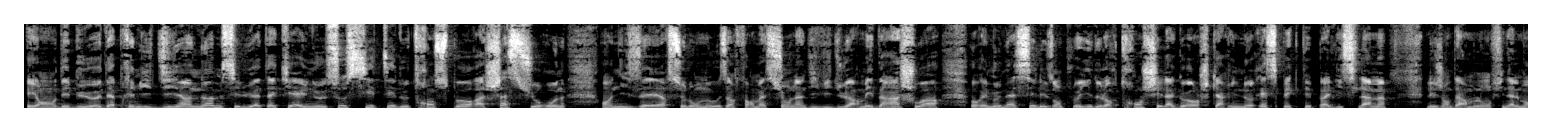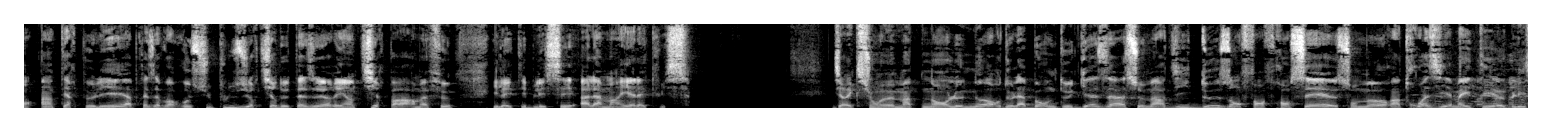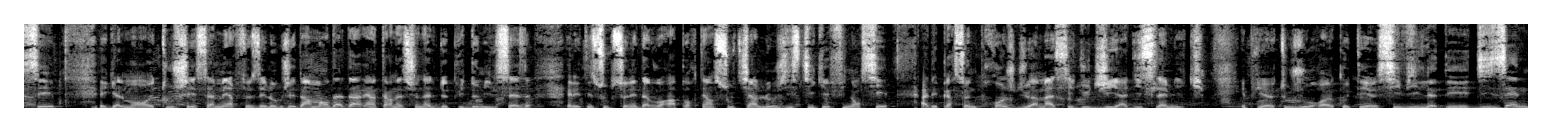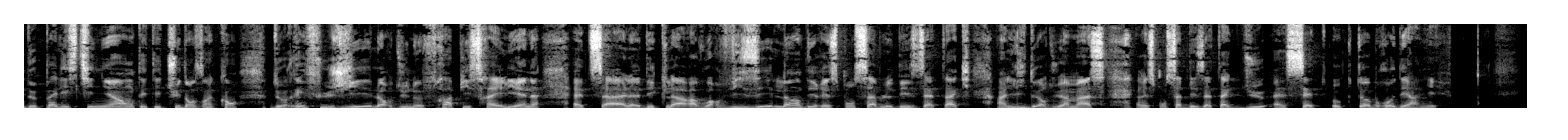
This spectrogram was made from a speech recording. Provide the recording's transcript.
Et en début d'après-midi, un homme s'est lui attaqué à une société de transport à Chasse-sur-Rhône en Isère. Selon nos informations, l'individu armé d'un hachoir aurait menacé les employés de leur trancher la gorge car il ne respectait pas l'islam. Les gendarmes l'ont finalement interpellé après avoir reçu plusieurs tirs de taser et un tir par arme à feu. Il a été blessé à la main et à la cuisse. Direction maintenant le nord de la bande de Gaza. Ce mardi, deux enfants français sont morts. Un troisième a été blessé. Également touché, sa mère faisait l'objet d'un mandat d'arrêt international depuis 2016. Elle était soupçonnée d'avoir apporté un soutien logistique et financier à des personnes proches du Hamas et du djihad islamique. Et puis toujours côté civil, des dizaines de Palestiniens ont été tués dans un camp de réfugiés lors d'une frappe israélienne. Tzal déclare avoir visé l'un responsables des attaques, un leader du Hamas, responsable des attaques du 7 octobre dernier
